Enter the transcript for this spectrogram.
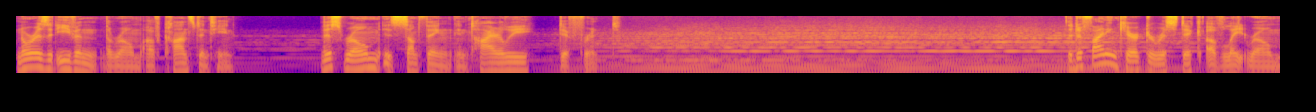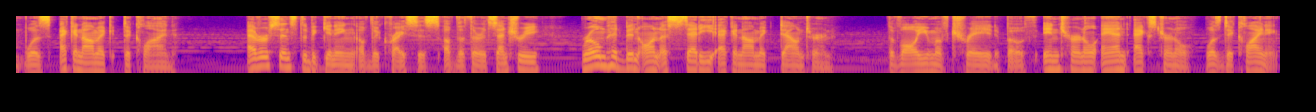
nor is it even the Rome of Constantine. This Rome is something entirely different. The defining characteristic of late Rome was economic decline. Ever since the beginning of the crisis of the 3rd century, Rome had been on a steady economic downturn. The volume of trade, both internal and external, was declining.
